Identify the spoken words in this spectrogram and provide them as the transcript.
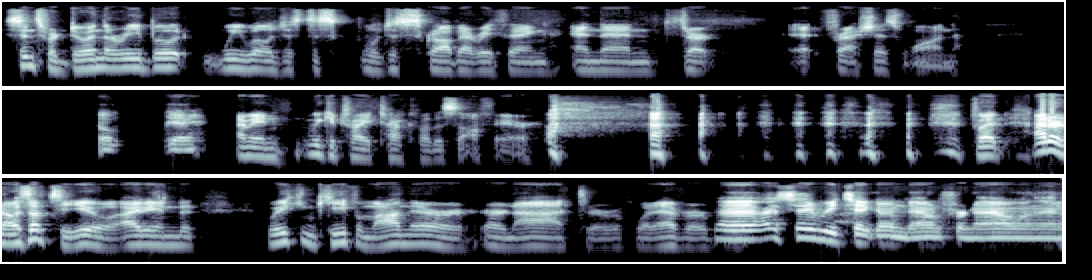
since we're doing the reboot, we will just we'll just scrub everything and then start at fresh as one. Okay. I mean, we could try to talk about this off air. but I don't know. It's up to you. I mean, we can keep them on there or, or not or whatever. But... Uh, I say we take them down for now, and then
